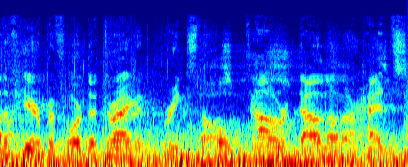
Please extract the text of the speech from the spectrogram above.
out of here before the dragon brings the whole tower down on our heads.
